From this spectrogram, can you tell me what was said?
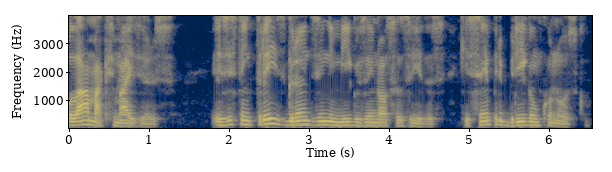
Olá, Maximizers! Existem três grandes inimigos em nossas vidas que sempre brigam conosco.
